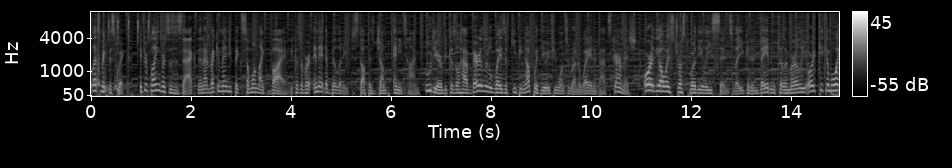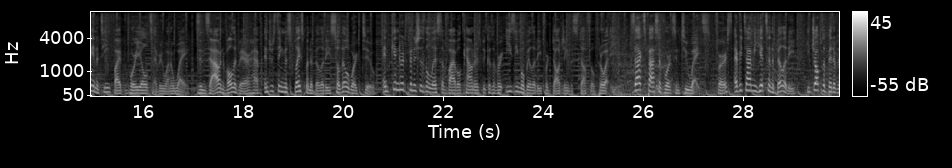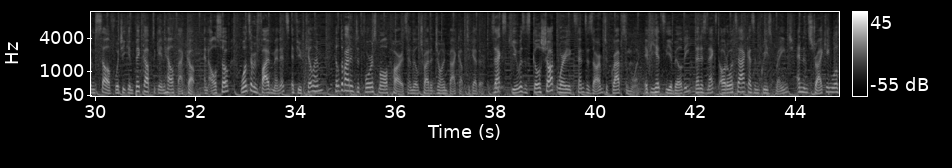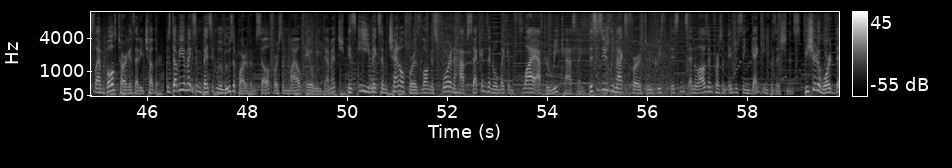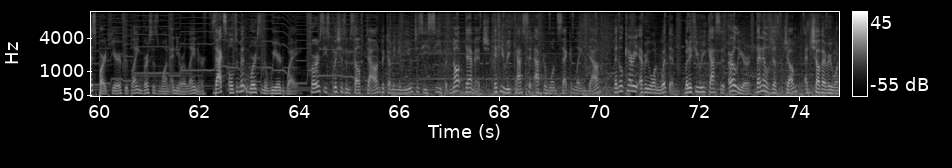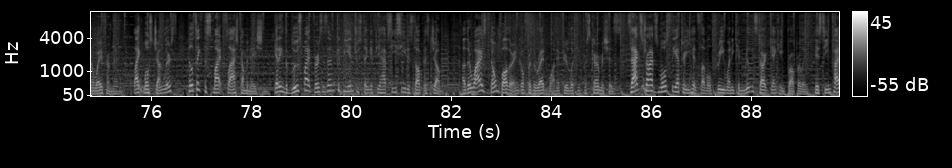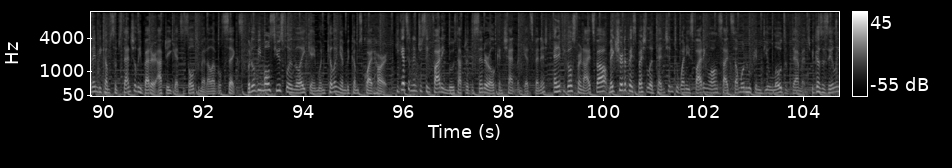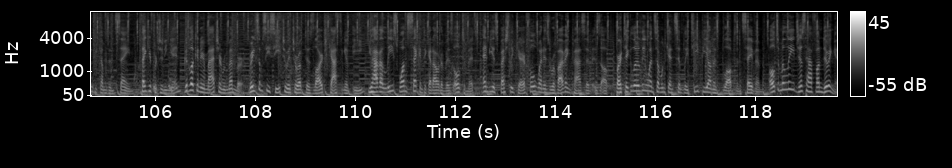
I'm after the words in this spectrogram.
Let's make this quick. If you're playing versus a Zac, then I'd recommend you pick someone like Vi because of her innate ability to stop his jump anytime. Udyr because he'll have very little ways of keeping up with you if you want to run away in a bad skirmish. Or the always trustworthy Lee Sin so that you can invade and kill him early or kick him away in a team fight before he ults everyone away. Xin Zhao and Volibear have interesting misplacement abilities so they'll work too. And Kindred finishes the list of viable counters because of her easy mobility for dodging the stuff he'll throw at you. Zac's passive works in two ways. First, every time he hits an ability, he drops a bit of himself which he can pick up to gain health back up. And also, once every 5 minutes, if you kill him, he'll divide into 4 small parts and they'll try to join back up together. Zac's Q is a skill shot where he extends his arm to grab someone. If he hits the ability, then his next auto attack has increased range, and in striking will slam both targets at each other. His W makes him basically lose a part of himself for some mild AoE damage. His E makes him channel for as long as 4.5 seconds and will make him fly after recasting. This is usually maxed first to increase the distance and allows him for some interesting ganking positions. Be sure to ward this part here if you're playing versus one and you're a laner. Zac's ultimate works in a weird way. First, he squishes himself down, becoming immune to CC but not damage. If he recasts it after 1 second laying down, then he'll carry everyone with him. But if he recasts it earlier, then he'll just jump and shove everyone away from him. Like most junglers, he'll take the Smite Flash combination. Getting the blue Smite versus him could be interesting if you have CC to stop his jump. Otherwise, don't bother and go for the red one if you're looking for skirmishes. Zac strives mostly after he hits level 3 when he can really start ganking properly. His team fighting becomes substantially better after he gets his ultimate at level 6, but it'll be most useful in the late game when killing him becomes quite hard. He gets an interesting fighting boost after the Cinder Cinderhulk enchantment gets finished, and if he goes for Knight's Vow, make sure to pay special attention to when he's fighting alongside someone who can deal loads of damage, because his healing becomes insane. Thank you for tuning in, good luck in your match, and remember, bring some CC to interrupt his large casting of E, you have at least one second to get out of his ultimate, and be especially careful when his reviving passive is up, particularly when someone can simply TP on his blobs and save him. Ultimately, just have fun doing it.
